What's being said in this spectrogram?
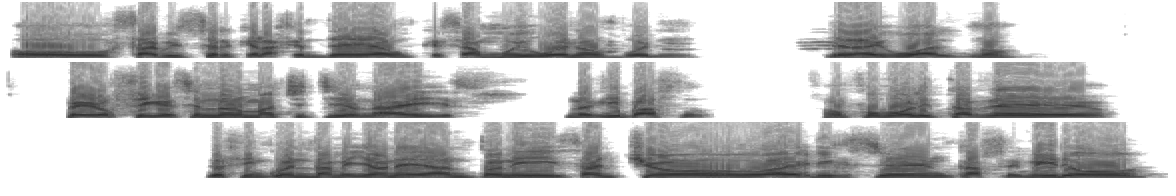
o Savitzer, que la gente, aunque sean muy buenos, pues le da igual, ¿no? Pero sigue siendo el Manchester United, un equipazo. Son futbolistas de, de 50 millones, Anthony, Sancho, Eriksen, Casemiro,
